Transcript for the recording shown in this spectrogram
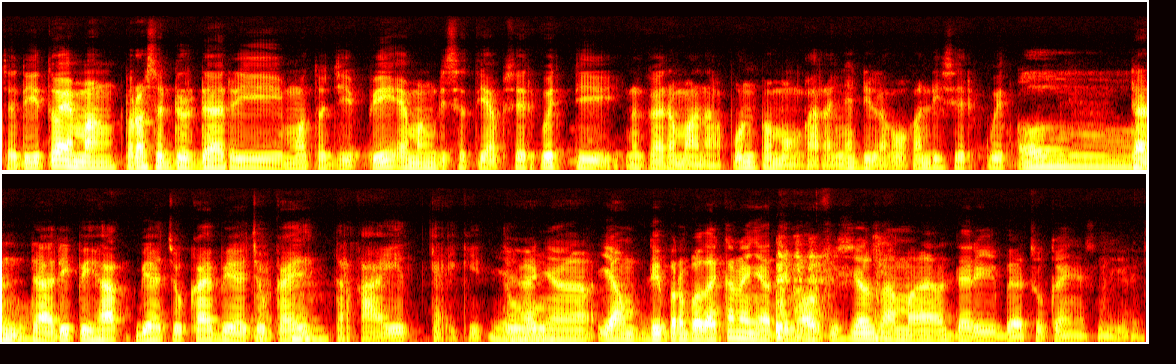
jadi itu emang prosedur dari MotoGP emang di setiap sirkuit di negara mana pun pembongkarannya dilakukan di sirkuit Oh. dan dari pihak bea cukai bea cukai Mm-mm. terkait kayak Ya, gitu. hanya yang diperbolehkan hanya tim official sama dari bea cukainya sendiri.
